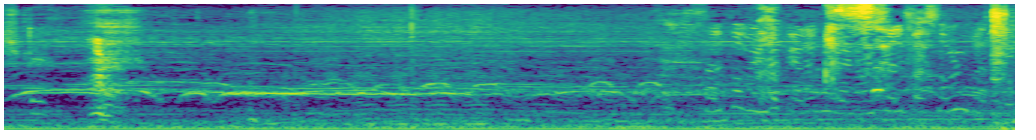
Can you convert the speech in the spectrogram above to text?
ಅಷ್ಟೇ. ಸ್ವಲ್ಪ ಸೌಂಡ್ ಬರಲಿ.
